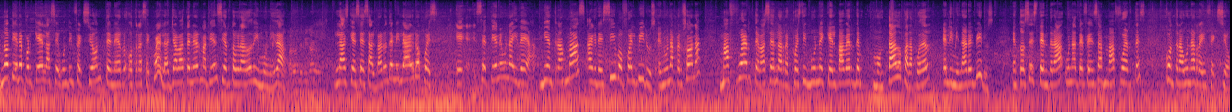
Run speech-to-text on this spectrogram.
no tiene por qué la segunda infección tener otra secuela, ya va a tener más bien cierto grado de inmunidad. Las que se salvaron de milagro, pues eh, se tiene una idea, mientras más agresivo fue el virus en una persona, más fuerte va a ser la respuesta inmune que él va a haber montado para poder eliminar el virus entonces tendrá unas defensas más fuertes contra una reinfección.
